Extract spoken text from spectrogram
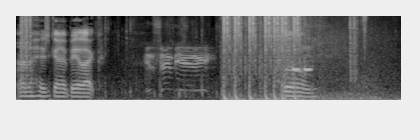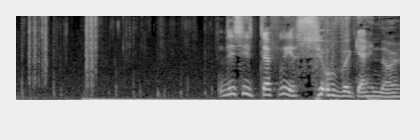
I know he's gonna be like... Boom. This is definitely a silver game though.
